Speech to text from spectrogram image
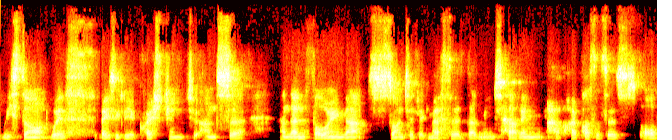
we start with basically a question to answer. And then following that scientific method, that means having a hypothesis of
